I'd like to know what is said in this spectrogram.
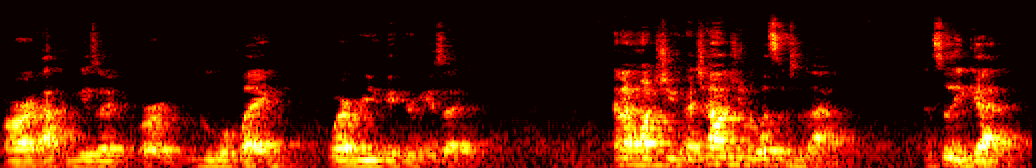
or Apple Music or Google Play, wherever you get your music. And I want you, I challenge you to listen to that until you get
